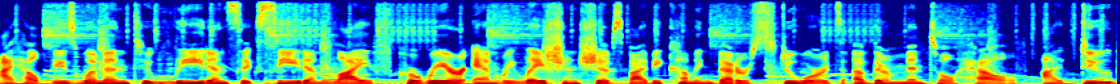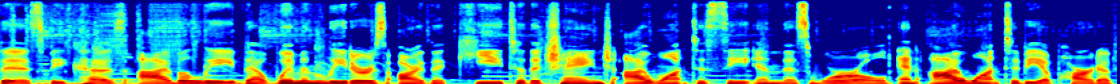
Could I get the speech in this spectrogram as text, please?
I help these women to lead and succeed in life, career, and relationships by becoming better stewards of their mental health. I do this because because I believe that women leaders are the key to the change I want to see in this world. And I want to be a part of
